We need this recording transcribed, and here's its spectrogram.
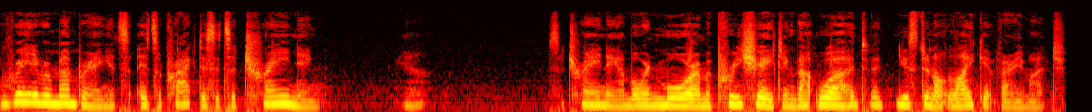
really remembering it's it's a practice, it's a training yeah. It's a training. I'm more and more I'm appreciating that word. I used to not like it very much.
